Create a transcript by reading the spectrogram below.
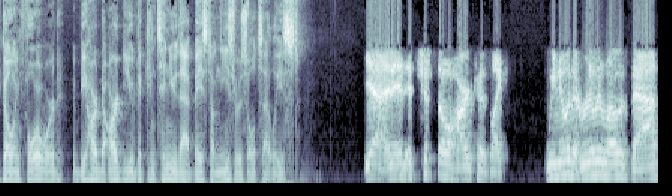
going forward. It'd be hard to argue to continue that based on these results, at least. Yeah, and it, it's just so hard because like we know that really low is bad,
